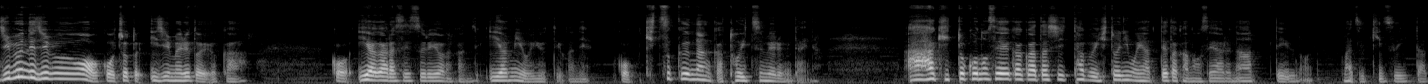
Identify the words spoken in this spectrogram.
自分で自分をこうちょっといじめるというかこう嫌がらせするような感じ。嫌味を言うっていうかね。こうきつくなんか問い詰めるみたいな。あーきっとこの性格私多分人にもやってた可能性あるなっていうのをまず気づいたの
